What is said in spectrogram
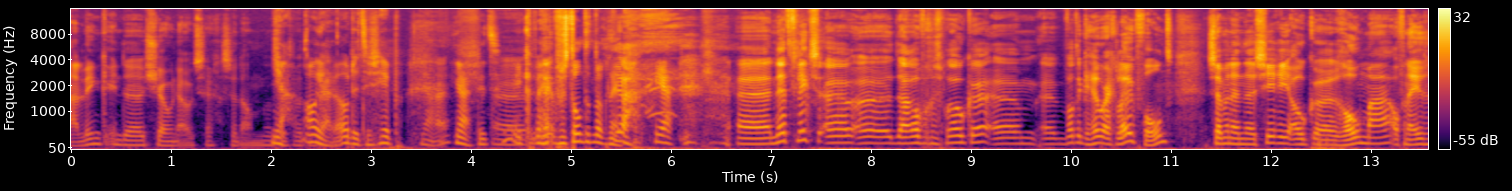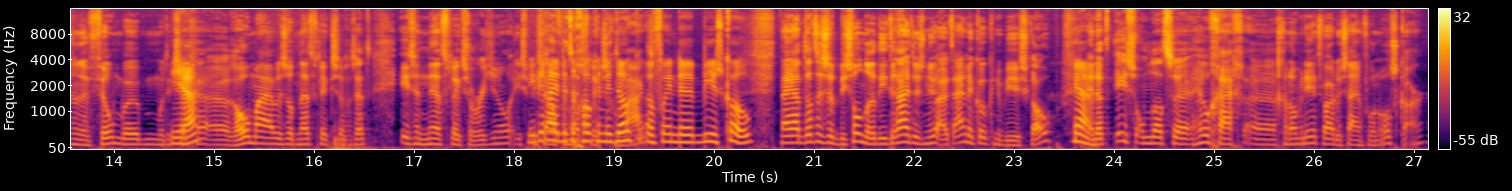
Nou, link in de show notes, zeggen ze dan. Ja, oh ja, oh, dit is hip. Ja, hè? Ja, dit, Eh, ik Net- verstond het nog net. Ja. ja. Eh, Netflix, eh, daarover gesproken. ehm, eh, wat ik heel erg leuk vond. Ze hebben een serie ook Roma. Of nee, een film moet ik Ja. zeggen. Roma hebben ze op Netflix gezet. Is een Netflix original. Is Die draaide toch ook in de, gemaakt. of in de bioscoop? Nou ja, dat is het bijzondere. Die draait dus nu uiteindelijk ook in de bioscoop. Ja. En dat is omdat ze heel graag genomineerd wouden zijn voor een Oscar.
